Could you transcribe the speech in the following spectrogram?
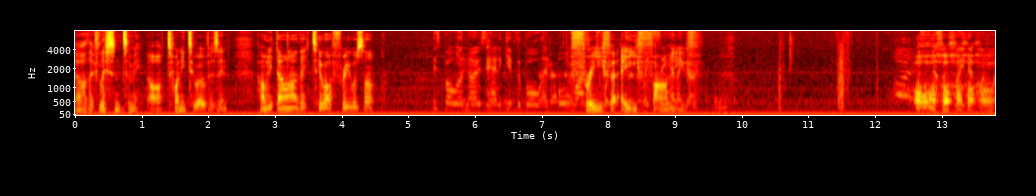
Oh, they've listened to me. Oh, 22 overs in. How many down are they? Two or three was that? Three for 85. Oh, ho, ho, ho, ho.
